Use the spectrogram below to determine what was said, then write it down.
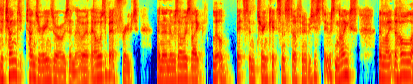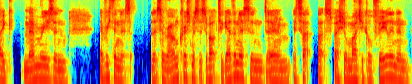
the tangerines were always in there, and always a bit of fruit, and then there was always like little bits and trinkets and stuff, and it was just it was nice, and like the whole like memories and everything that's that's around Christmas. It's about togetherness and um, it's that, that special magical feeling. And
